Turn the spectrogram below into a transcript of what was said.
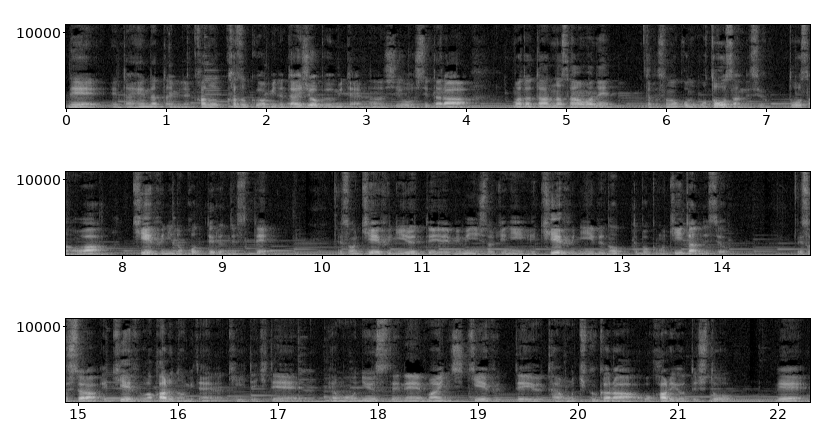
で大変だったみたいな。家族はみんな大丈夫みたいな話をしてたらまだ旦那さんはねだからその子のお父さんですよ。お父さんはキエフに残ってるんですって。でそのキエフにいるって耳にした時に「キエフにいるの?」って僕も聞いたんですよ。でそしたら「えキエフわかるの?」みたいな聞いてきて「いやもうニュースでね毎日キエフっていう単語聞くからわかるよ」って人で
